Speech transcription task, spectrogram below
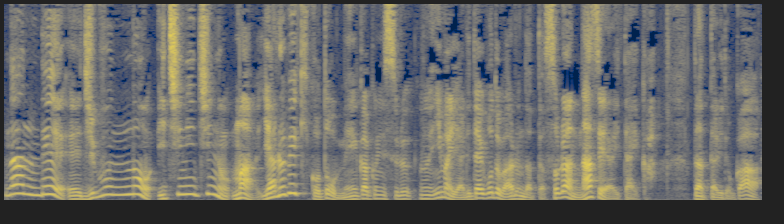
なんで、え自分の一日の、まあ、やるべきことを明確にする。うん、今やりたいことがあるんだったら、それはなぜやりたいか。だったりとか、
